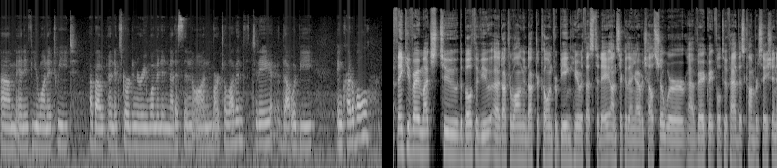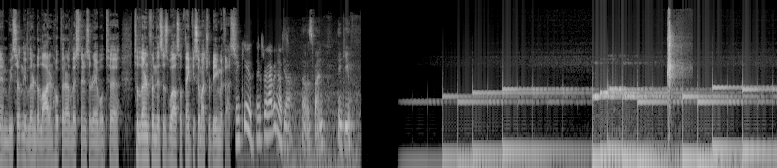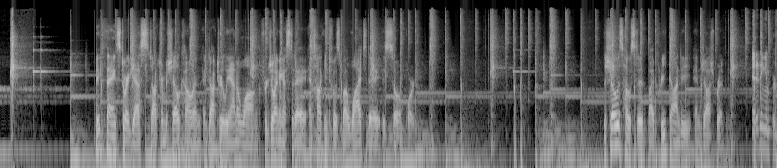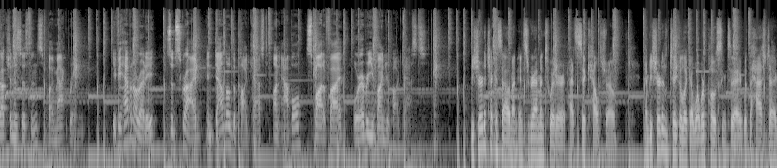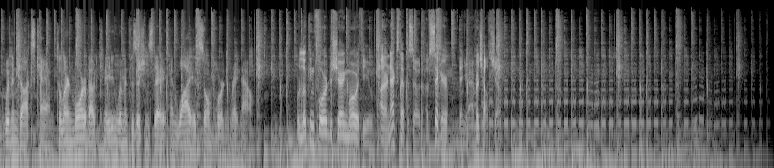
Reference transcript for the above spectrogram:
Um, and if you want to tweet about an extraordinary woman in medicine on March 11th today, that would be incredible. Thank you very much to the both of you, uh, Dr. Hwang and Dr. Cohen, for being here with us today on Sicker Than Your Average Health Show. We're uh, very grateful to have had this conversation, and we certainly learned a lot and hope that our listeners are able to, to learn from this as well. So thank you so much for being with us. Thank you. Thanks for having us. Yeah, that was fun. Thank you. Big thanks to our guests, Dr. Michelle Cohen and Dr. Liana Hwang, for joining us today and talking to us about why today is so important. The show is hosted by Preet Gandhi and Josh Britton. Editing and production assistance by Mack Britton. If you haven't already, subscribe and download the podcast on Apple, Spotify, or wherever you find your podcasts. Be sure to check us out on Instagram and Twitter at Sick Health Show and be sure to take a look at what we're posting today with the hashtag WomenDocsCan to learn more about Canadian Women Physicians Day and why it's so important right now. We're looking forward to sharing more with you on our next episode of Sicker Than Your Average Health Show.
